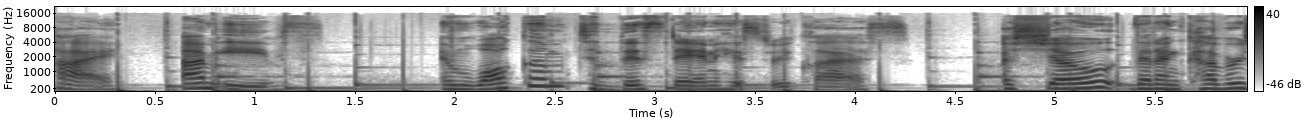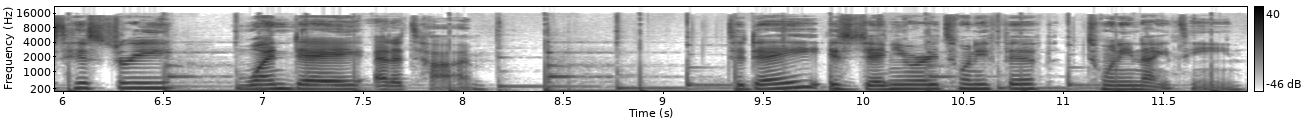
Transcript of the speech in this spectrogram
Hi, I'm Eves, and welcome to This Day in History class, a show that uncovers history one day at a time. Today is January 25th, 2019.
